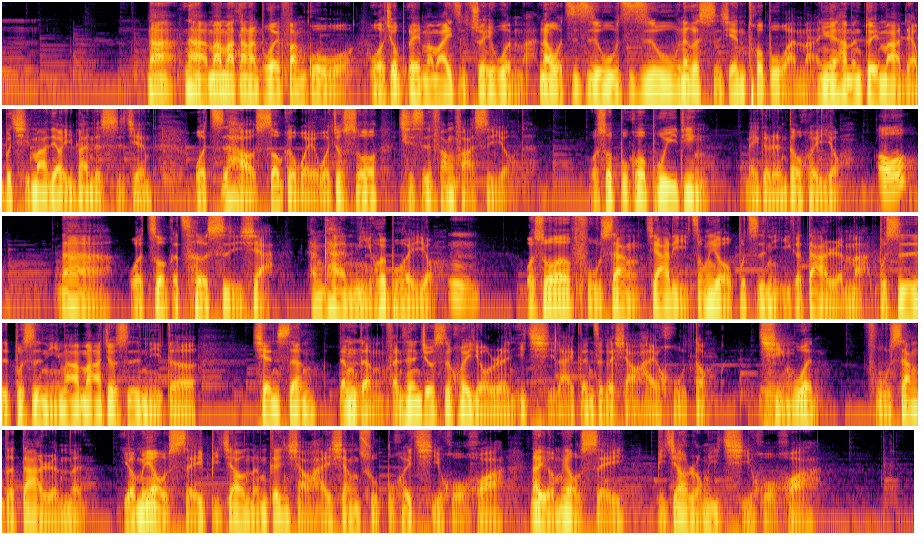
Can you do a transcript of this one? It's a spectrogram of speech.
那那妈妈当然不会放过我，我就被妈妈一直追问嘛。那我支支吾吾支支吾吾，那个时间拖不完嘛，因为他们对骂了不起，骂掉一半的时间，我只好收个尾，我就说其实方法是有的。我说不过不一定每个人都会用，哦，那我做个测试一下，看看你会不会用。嗯，我说府上家里总有不止你一个大人嘛，不是不是你妈妈就是你的先生等等，反正就是会有人一起来跟这个小孩互动。请问府上的大人们有没有谁比较能跟小孩相处，不会起火花？那有没有谁比较容易起火花？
